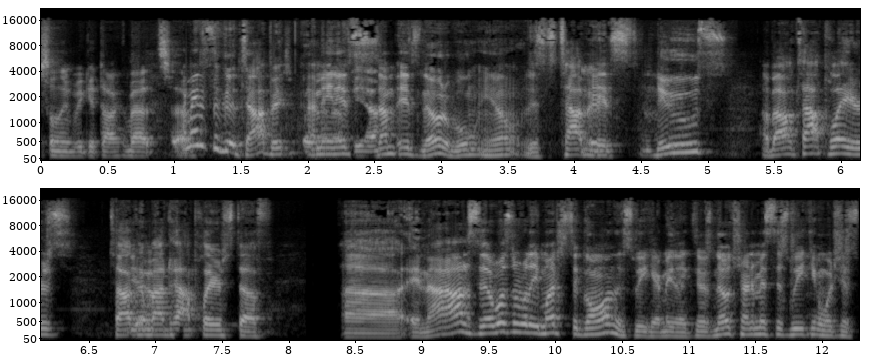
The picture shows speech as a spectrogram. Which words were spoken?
of something we could talk about. So I mean, it's a good topic. I mean, it's Yeah. some, it's notable. You know, it's top. It's news about top players talking Yeah. about top player stuff. Uh, and I, honestly, there wasn't really much to go on this week. I mean, like, there's no tournaments this weekend, which is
